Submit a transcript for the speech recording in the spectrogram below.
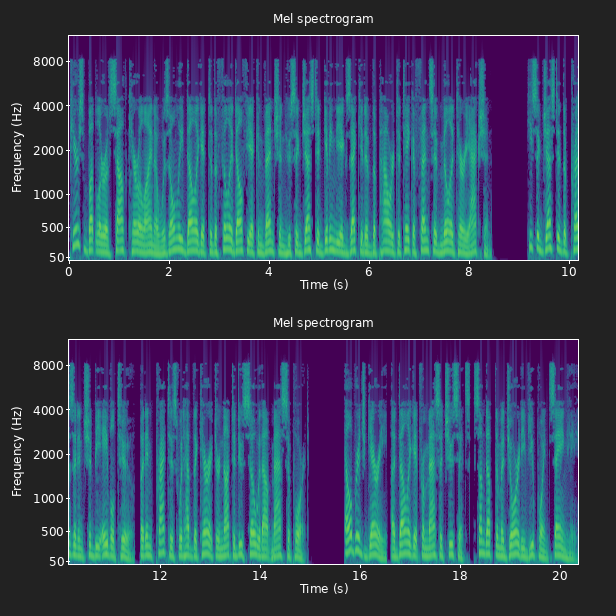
Pierce Butler of South Carolina was only delegate to the Philadelphia Convention who suggested giving the executive the power to take offensive military action. He suggested the president should be able to, but in practice would have the character not to do so without mass support. Elbridge Gerry, a delegate from Massachusetts, summed up the majority viewpoint saying he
